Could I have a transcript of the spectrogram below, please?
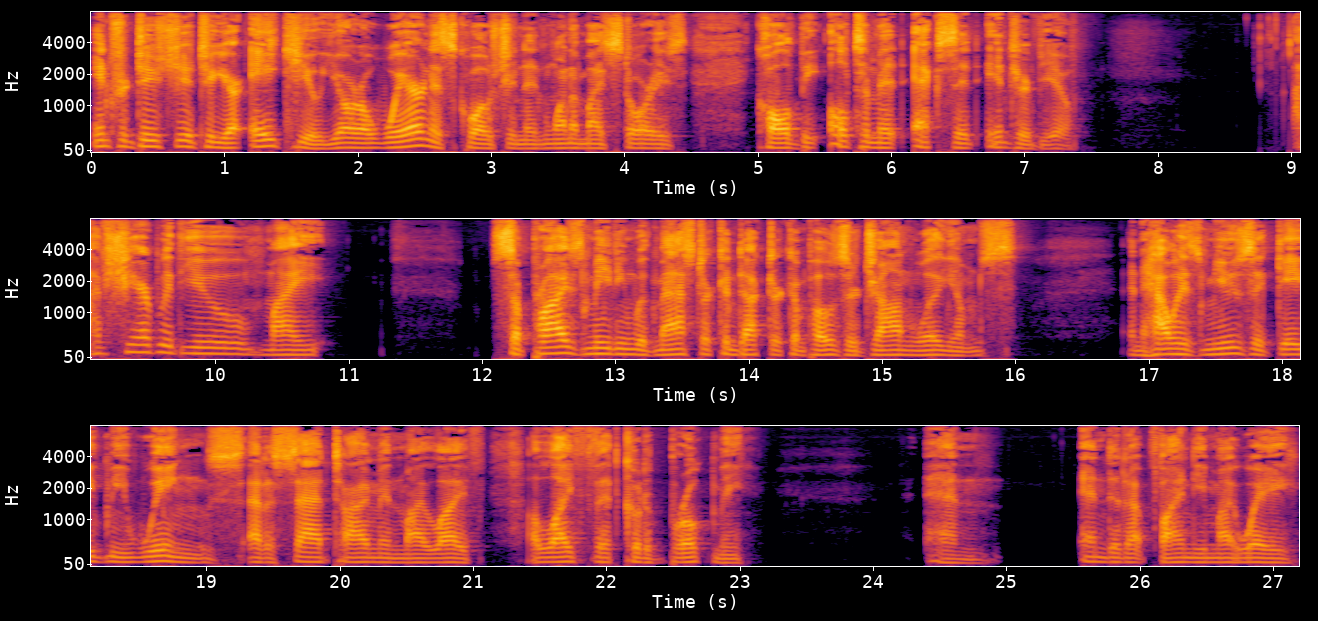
introduced you to your AQ, your awareness quotient in one of my stories called The Ultimate Exit Interview. I've shared with you my surprise meeting with master conductor composer John Williams and how his music gave me wings at a sad time in my life, a life that could have broke me, and ended up finding my way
